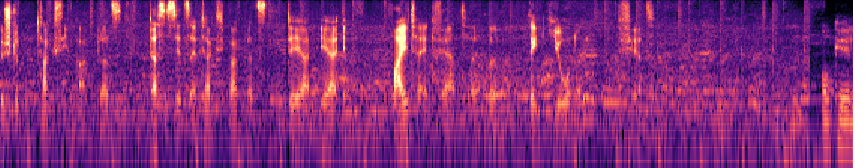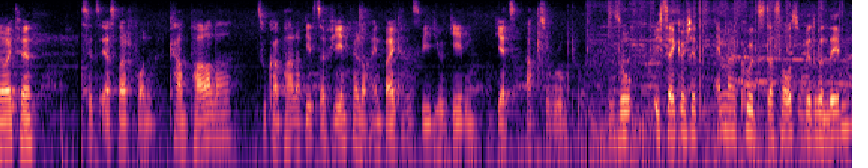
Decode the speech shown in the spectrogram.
bestimmten Taxiparkplatz. Das ist jetzt ein Taxiparkplatz, der eher in weiter entfernte Regionen fährt. Okay Leute, das ist jetzt erstmal von Kampala zu Kampala wird es auf jeden Fall noch ein weiteres Video geben. Und jetzt ab zur Roomtour. So, ich zeige euch jetzt einmal kurz das Haus, wo wir drin leben.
